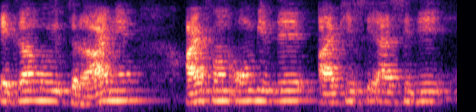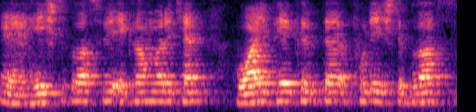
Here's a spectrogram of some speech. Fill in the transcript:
Ekran boyutları aynı. iPhone 11'de IPS LCD e, HD Plus bir ekran var Huawei P40'da Full HD Plus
